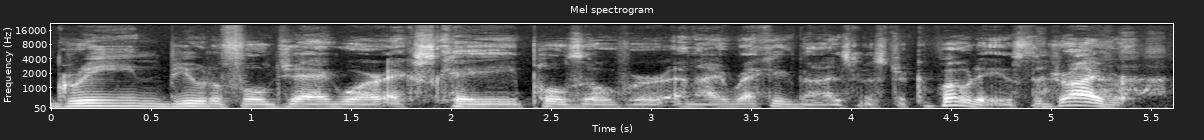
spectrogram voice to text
green, beautiful Jaguar XK pulls over, and I recognize Mr. Capote as the driver.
